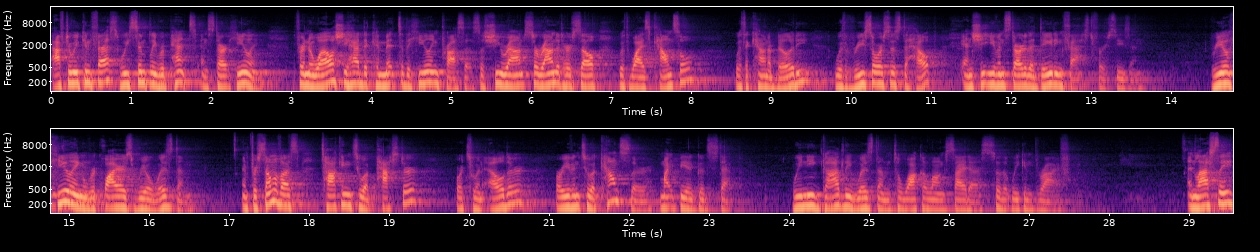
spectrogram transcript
After we confess, we simply repent and start healing. For Noelle, she had to commit to the healing process, so she round, surrounded herself with wise counsel with accountability, with resources to help, and she even started a dating fast for a season. Real healing requires real wisdom. And for some of us, talking to a pastor or to an elder or even to a counselor might be a good step. We need godly wisdom to walk alongside us so that we can thrive. And lastly,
